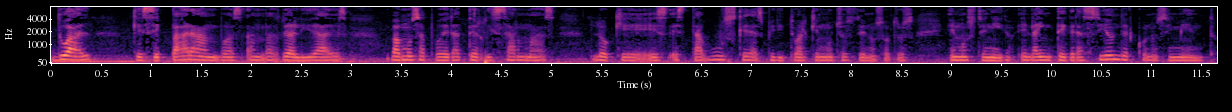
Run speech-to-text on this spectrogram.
dual que separa ambas, ambas realidades, vamos a poder aterrizar más lo que es esta búsqueda espiritual que muchos de nosotros hemos tenido, en la integración del conocimiento,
